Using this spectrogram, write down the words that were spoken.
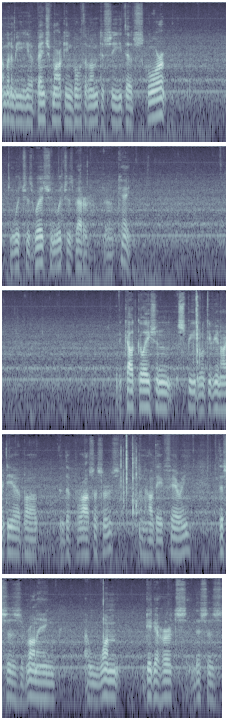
I'm going to be uh, benchmarking both of them to see the score, which is which and which is better. Okay. The calculation speed will give you an idea about the processors and how they're faring. This is running a 1 gigahertz. This is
